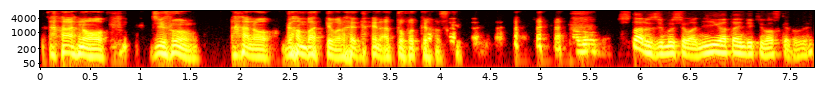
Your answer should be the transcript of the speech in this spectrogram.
あの、十分、あの、頑張ってもらいたいなと思ってますけど。あの、主たる事務所は新潟にできますけどね。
